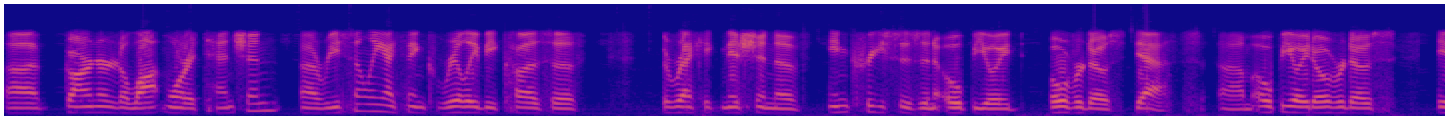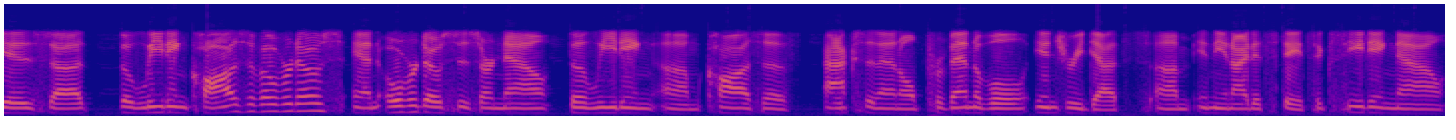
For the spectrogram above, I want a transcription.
uh, garnered a lot more attention uh, recently. I think really because of the recognition of increases in opioid overdose deaths. Um, opioid overdose is uh, the leading cause of overdose, and overdoses are now the leading um, cause of accidental preventable injury deaths um, in the United States, exceeding now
